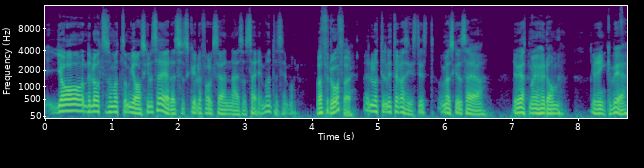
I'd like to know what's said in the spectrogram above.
ja, det låter som att om jag skulle säga det så skulle folk säga nej, så säger man inte Simon. Varför då för? Det låter lite rasistiskt om jag skulle säga, det vet man ju hur de i Rinkeby är.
